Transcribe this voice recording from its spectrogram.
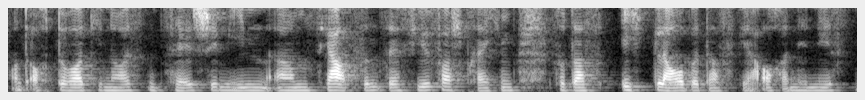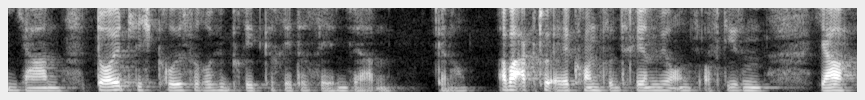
Und auch dort die neuesten Zellchemien ähm, ja, sind sehr vielversprechend, sodass ich glaube, dass wir auch in den nächsten Jahren deutlich größere Hybridgeräte sehen werden. Genau. Aber aktuell konzentrieren wir uns auf diesen ja,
